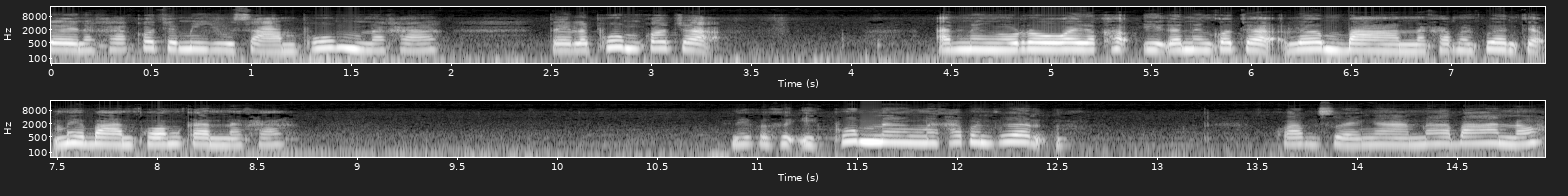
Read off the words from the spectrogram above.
เลยนะคะ ก็จะมีอยู่สามพุ่มนะคะ แต่ละพุ่มก็จะอันหนึงโรยแล้วอีกอันหนึงก็จะเริ่มบานนะคะเพื่อนๆจะไม่บานพร้อมกันนะคะ นี่ก็คืออีกพุ่มหนึ่งนะคะเพื่อนๆ ความสวยงามหน้าบ้านเนาะ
